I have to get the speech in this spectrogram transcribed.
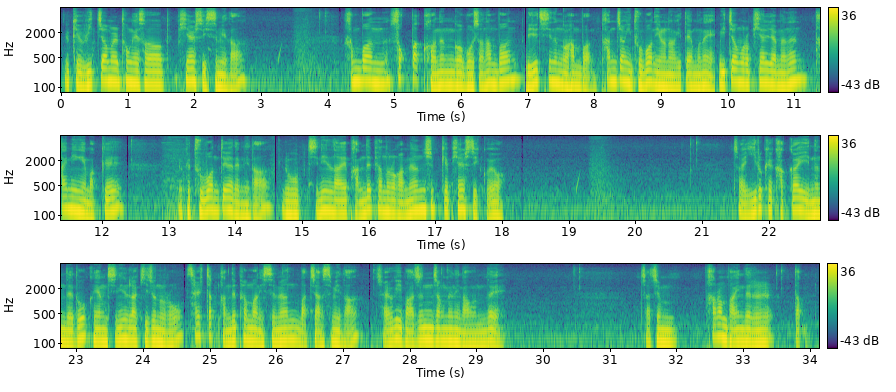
이렇게 위점을 통해서 피할 수 있습니다. 한번 속박 거는 거 모션 한 번, 밀치는 거 한 번, 판정이 두 번 일어나기 때문에 위점으로 피하려면은 타이밍에 맞게 이렇게 두번 뛰어야 됩니다. 그리고 지닐라의 반대편으로 가면 쉽게 피할 수 있고요. 자, 이렇게 가까이 있는데도 그냥 지닐라 기준으로 살짝 반대편만 있으면 맞지 않습니다. 자, 여기 맞은 장면이 나오는데, 자, 지금 파란 바인드를 딱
